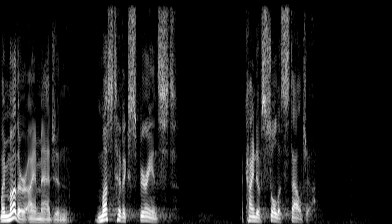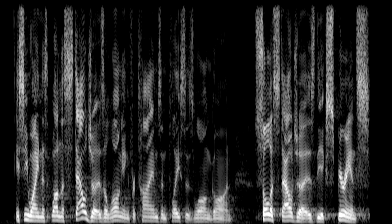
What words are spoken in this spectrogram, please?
My mother, I imagine, must have experienced a kind of solastalgia, You see, while nostalgia is a longing for times and places long gone, solastalgia is the experience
